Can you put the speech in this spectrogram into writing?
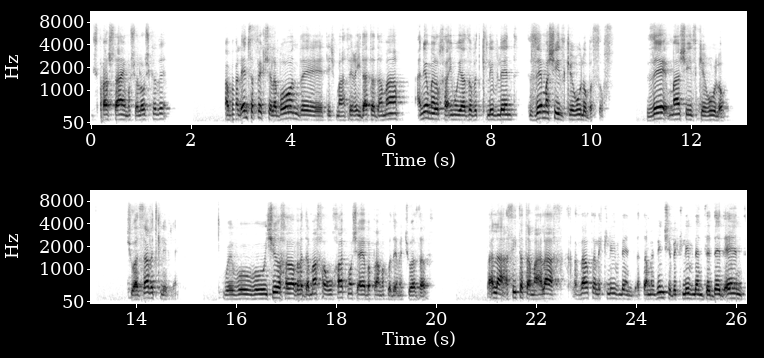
מספר שתיים או שלוש כזה. אבל אין ספק שלברון זה, תשמע, זה רעידת אדמה. אני אומר לך, אם הוא יעזוב את קליבלנד, זה מה שיזכרו לו בסוף. זה מה שיזכרו לו, שהוא עזב את קליבלנד. והוא השאיר אחריו אדמה חרוכה, כמו שהיה בפעם הקודמת שהוא עזב. וואלה, עשית את המהלך, חזרת לקליבלנד, אתה מבין שבקליבלנד זה dead end,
